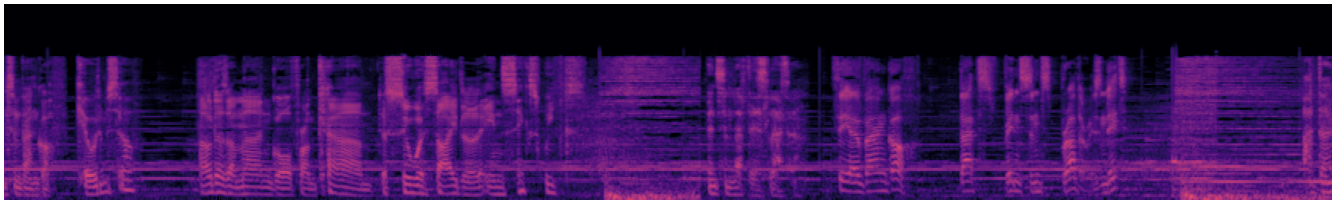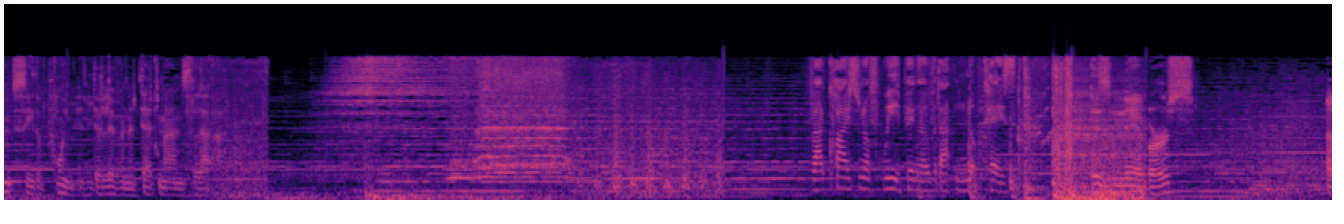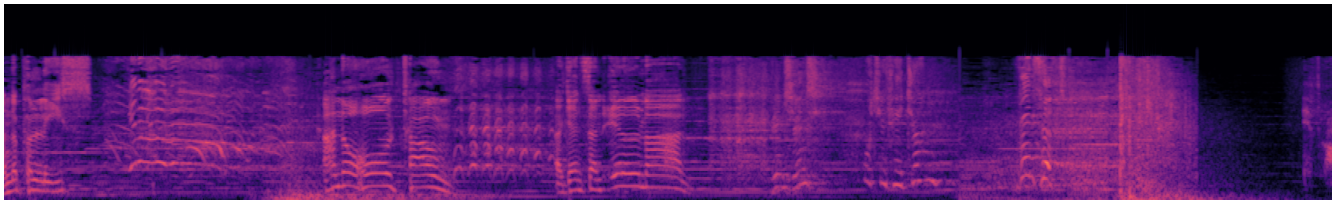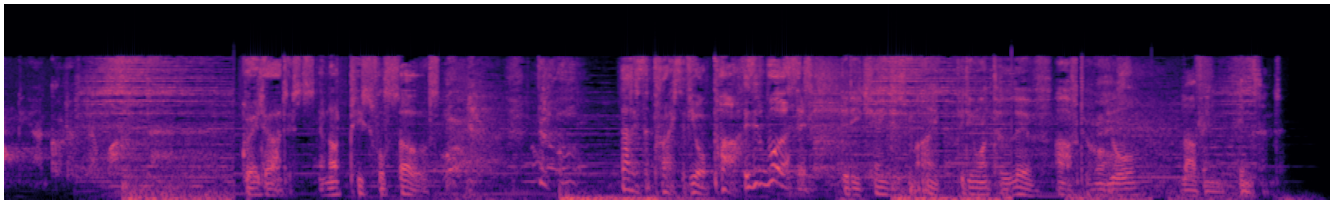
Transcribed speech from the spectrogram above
Vincent van Gogh killed himself? How does a man go from calm to suicidal in six weeks? Vincent left this letter. Theo Van Gogh. That's Vincent's brother, isn't it? I don't see the point in delivering a dead man's letter. I've had quite enough weeping over that nutcase. His neighbors and the police and the whole town against an ill man. Vincent, what have you done? Vincent! If only I could have been one of them. Great artists are not peaceful souls. No! That is the price of your path. Is it worth it? Did he change his mind? Did he want to live after all? You're loving Vincent.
